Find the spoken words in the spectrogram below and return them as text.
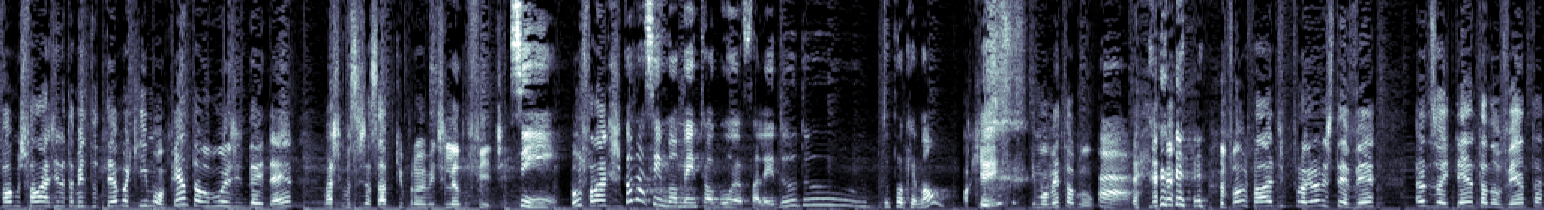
Vamos falar diretamente do tema que em momento algum a gente deu ideia, mas que você já sabe que provavelmente leu no feed. Sim. Vamos falar de. Como assim, em momento algum? Eu falei do, do, do Pokémon? Ok, em momento algum. Ah, Vamos falar de programas de TV anos 80, 90,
